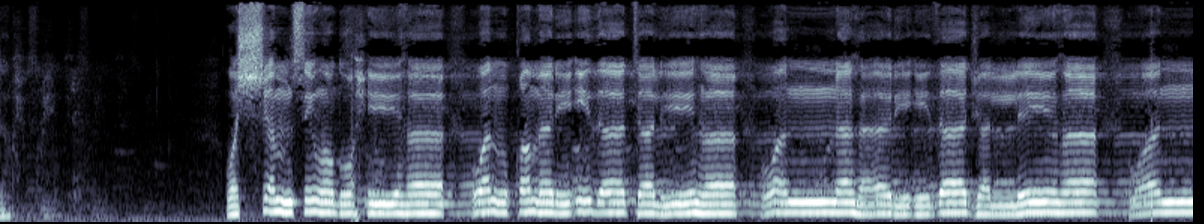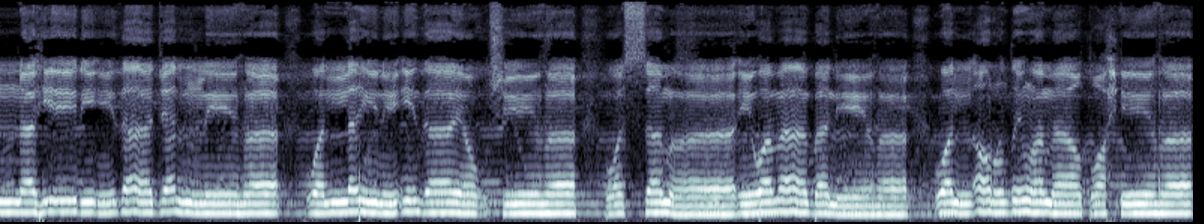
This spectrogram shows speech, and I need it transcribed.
嗯。والشمس وضحيها والقمر إذا تليها والنهار إذا جليها والنهير إذا جليها والليل إذا يغشيها والسماء وما بنيها والأرض وما طحيها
